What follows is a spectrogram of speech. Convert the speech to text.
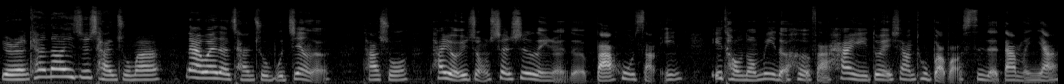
有人看到一只蟾蜍吗？奈威的蟾蜍不见了。他说，他有一种盛世凌人的跋扈嗓音，一头浓密的鹤发和一对像兔宝宝似的大门牙。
